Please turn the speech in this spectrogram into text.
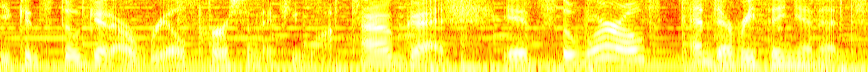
You can still get a real person if you want. Oh, good. It's the world and everything in it.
